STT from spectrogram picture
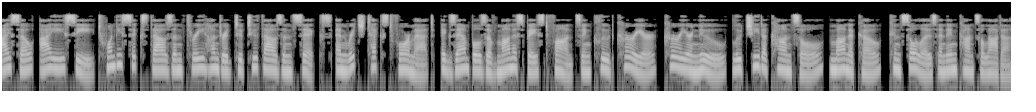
ISO, IEC 26300-2006 and Rich Text Format. Examples of monospaced fonts include Courier, Courier New, Lucida Console, Monaco, Consolas and Inconsolata.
